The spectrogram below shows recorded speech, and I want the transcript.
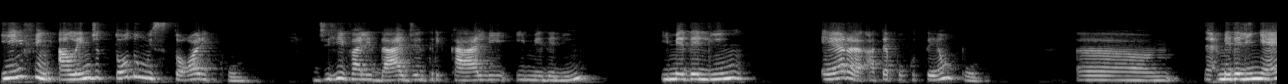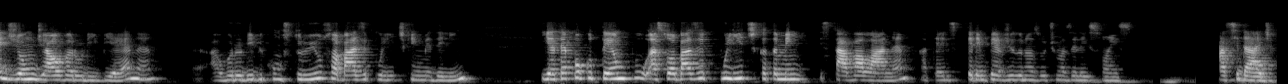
E, enfim, além de todo um histórico de rivalidade entre Cali e Medellín, e Medellín era, até pouco tempo, uh, Medellín é de onde Álvaro Uribe é, né? Álvaro Uribe construiu sua base política em Medellín, e até pouco tempo a sua base política também estava lá, né? Até eles terem perdido nas últimas eleições a cidade.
